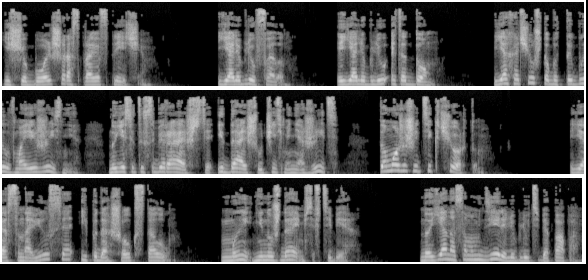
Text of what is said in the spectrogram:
еще больше расправив плечи. «Я люблю Фэллон, и я люблю этот дом. Я хочу, чтобы ты был в моей жизни, но если ты собираешься и дальше учить меня жить, то можешь идти к черту. Я остановился и подошел к столу. Мы не нуждаемся в тебе. Но я на самом деле люблю тебя, папа.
